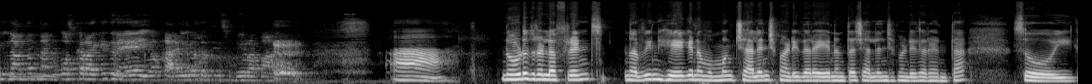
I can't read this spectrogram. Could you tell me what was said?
ಇಲ್ಲ ಅಂತ ನನ್ಗೋಸ್ಕರ ಆಗಿದ್ರೆ ಇವಾಗ ಕಾರಾಗಿರೋ ತತ್ತಿ ಸುಬೀರಮ್ಮ ಆ ನೋಡಿದ್ರಲ್ಲ ಫ್ರೆಂಡ್ಸ್ ನವೀನ್ ಹೇಗೆ ನಮ್ಮ ಅಮ್ಮಂಗೆ ಚಾಲೆಂಜ್ ಮಾಡಿದ್ದಾರೆ ಏನಂತ ಚಾಲೆಂಜ್ ಮಾಡಿದ್ದಾರೆ ಅಂತ. ಸೊ ಈಗ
